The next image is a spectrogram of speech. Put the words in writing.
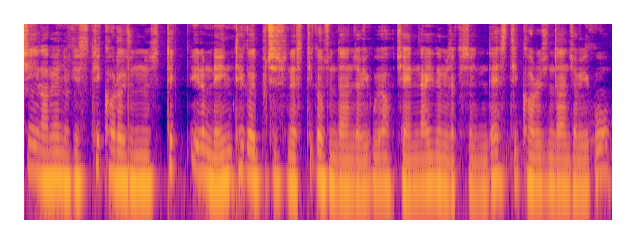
특징이라면 여기 스티커를 주는 스틱 이름 name tag를 붙일 수 있는 스티커를 준다는 점이고요. 제 옛날 이름이 적혀져 있는데 스티커를 준다는 점이고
